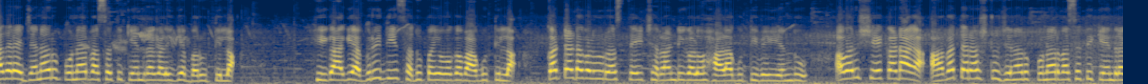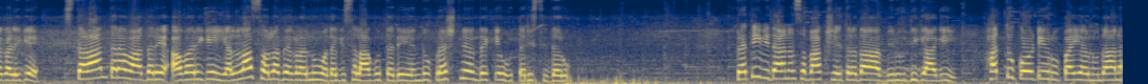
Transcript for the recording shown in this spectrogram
ಆದರೆ ಜನರು ಪುನರ್ವಸತಿ ಕೇಂದ್ರಗಳಿಗೆ ಬರುತ್ತಿಲ್ಲ. ಹೀಗಾಗಿ ಅಭಿವೃದ್ಧಿ ಸದುಪಯೋಗವಾಗುತ್ತಿಲ್ಲ. ಕಟ್ಟಡಗಳು, ರಸ್ತೆ, ಚರಂಡಿಗಳು ಹಾಳಾಗುತ್ತಿವೆ ಎಂದು ಅವರು ಶೇಕಡ ಅರವತ್ತರಷ್ಟು ಜನರು ಪುನರ್ವಸತಿ ಕೇಂದ್ರಗಳಿಗೆ ಸ್ಥಳಾಂತರವಾದರೆ ಅವರಿಗೆ ಎಲ್ಲ ಸೌಲಭ್ಯಗಳನ್ನು ಒದಗಿಸಲಾಗುತ್ತದೆ ಎಂದು ಪ್ರಶ್ನೆಯೊಂದಕ್ಕೆ ಉತ್ತರಿಸಿದರು. ಪ್ರತಿ ವಿಧಾನಸಭಾ ಕ್ಷೇತ್ರದ ಅಭಿವೃದ್ಧಿಗಾಗಿ ಹತ್ತು ಕೋಟಿ ರೂಪಾಯಿ ಅನುದಾನ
